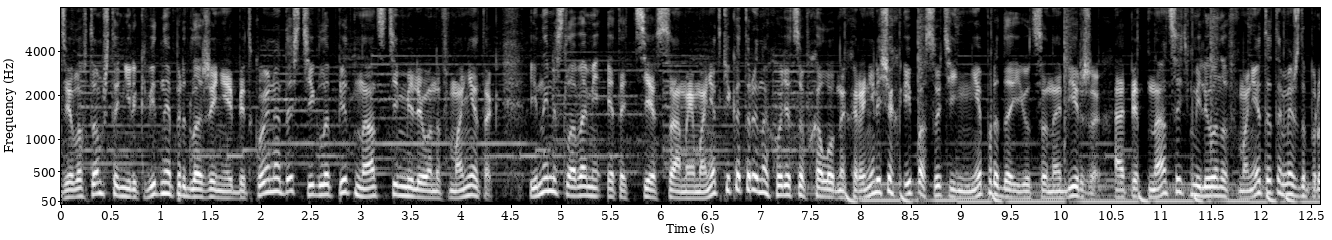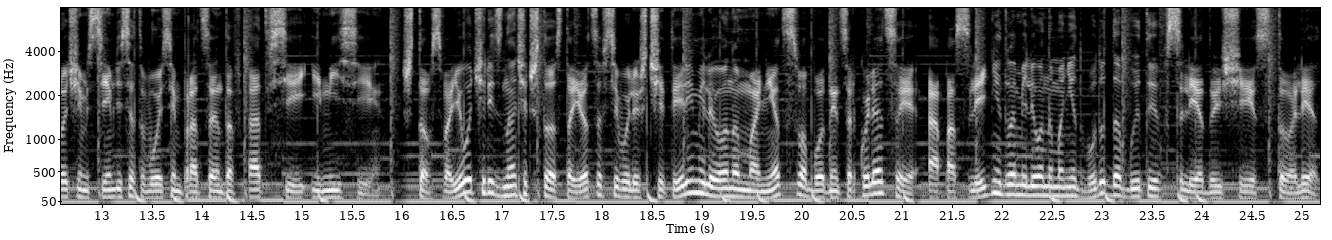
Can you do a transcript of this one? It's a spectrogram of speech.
Дело в том, что неликвидное предложение биткоина достигло 15 миллионов монеток. Иными словами, это те самые монетки, которые находятся в холодных хранилищах и по сути не продаются на биржах. А 15 миллионов монет это, между прочим, 78% от всей эмиссии. Что в свою очередь значит, что остается всего лишь 4 миллиона монет в свободной циркуляции, а последние 2 миллиона монет будут добыты в следующие 100 лет.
